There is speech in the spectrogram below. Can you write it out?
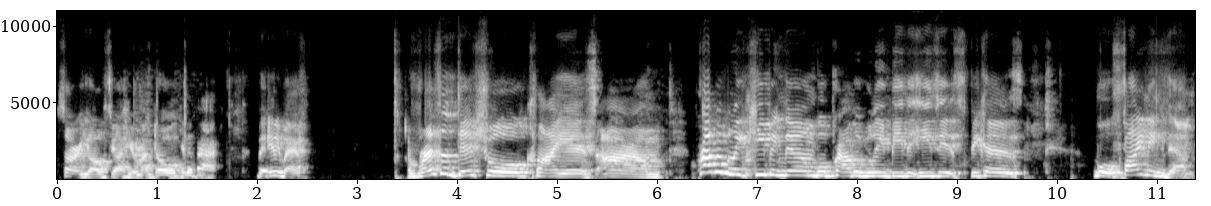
Sorry, y'all, if y'all hear my dog in the back. But anyway, residential clients um probably keeping them will probably be the easiest because well finding them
